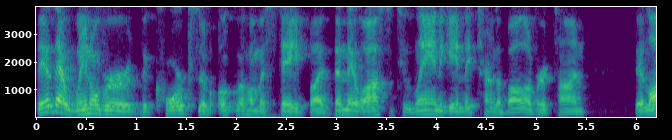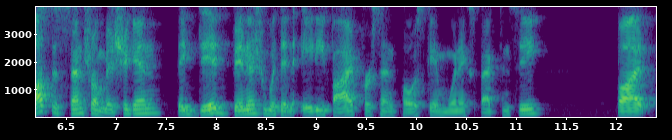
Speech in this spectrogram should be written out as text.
They had that win over the corpse of Oklahoma State, but then they lost to Tulane, a game they turned the ball over a ton. They lost to Central Michigan. They did finish with an 85% post-game win expectancy, but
